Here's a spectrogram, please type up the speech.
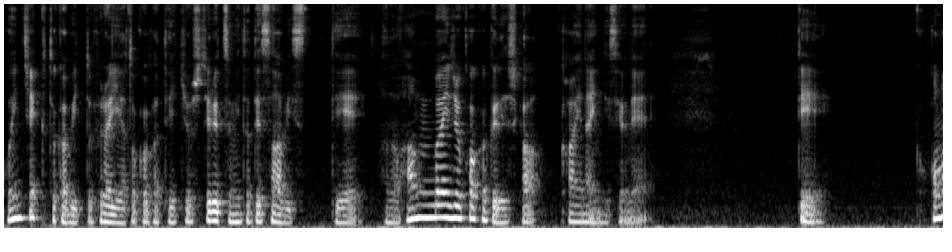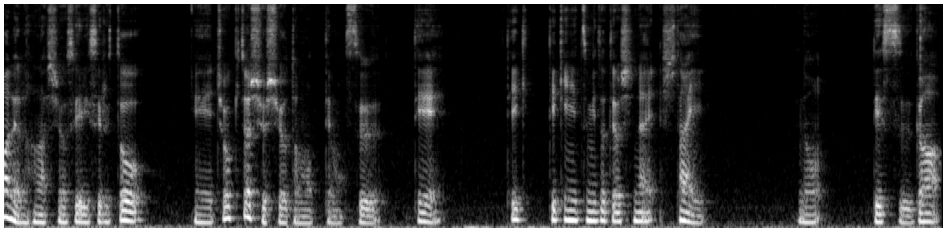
コインチェックとかビットフライヤーとかが提供している積み立てサービスって、あの販売所価格でしか買えないんですよね。で、ここまでの話を整理すると、えー長期投資をしようと思ってます。で、定期的に積み立てをしないしたいのですが、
